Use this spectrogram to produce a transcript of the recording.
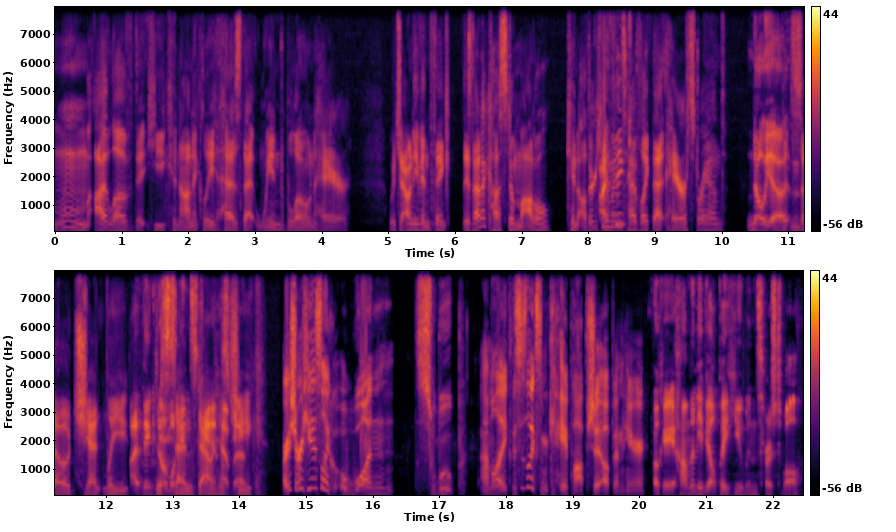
Mmm, I love that he canonically has that wind blown hair, which I don't even think is that a custom model. Can other humans think- have like that hair strand No, yeah. that so gently I think normal humans descends down can his have that. cheek? Are you sure he has like one swoop? I'm like, this is like some K-pop shit up in here. Okay, how many of y'all play humans? First of all,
